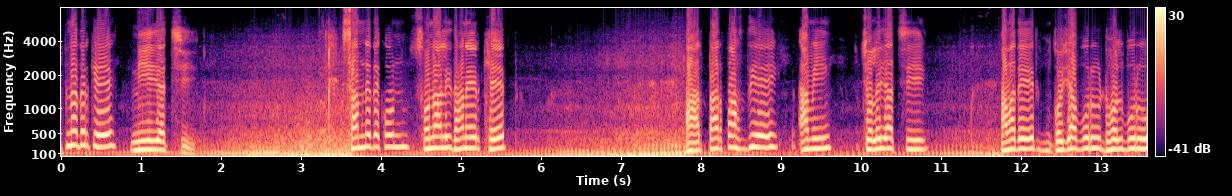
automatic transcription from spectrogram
আপনাদেরকে নিয়ে যাচ্ছি। সামনে দেখুন সোনালি ধানের ক্ষেত। আর তার পাশ দিয়েই আমি চলে যাচ্ছি আমাদের গজাবুরু, ঢোলবুরু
